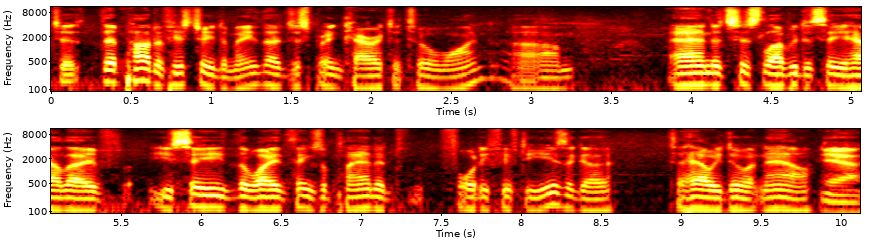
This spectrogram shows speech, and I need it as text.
just, they're part of history to me. They just bring character to a wine. Um, and it's just lovely to see how they've you see the way things were planted 40 50 years ago to how we do it now Yeah.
